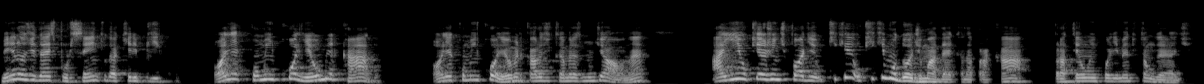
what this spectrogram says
Menos de 10% daquele pico. Olha como encolheu o mercado. Olha como encolheu o mercado de câmeras mundial, né? Aí o que a gente pode, o que, que o que, que mudou de uma década para cá para ter um encolhimento tão grande?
